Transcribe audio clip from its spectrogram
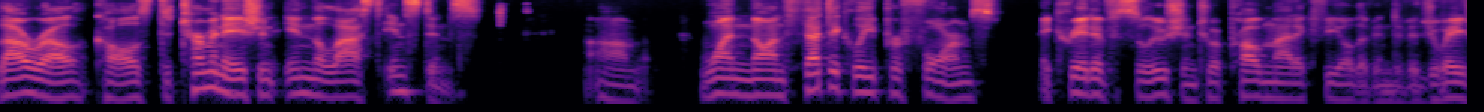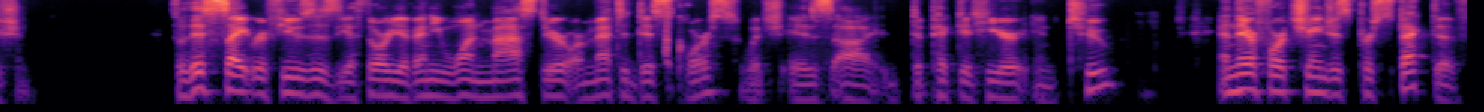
Laruelle calls determination in the last instance. Um, one non thetically performs a creative solution to a problematic field of individuation. So this site refuses the authority of any one master or meta discourse, which is uh, depicted here in two, and therefore changes perspective.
